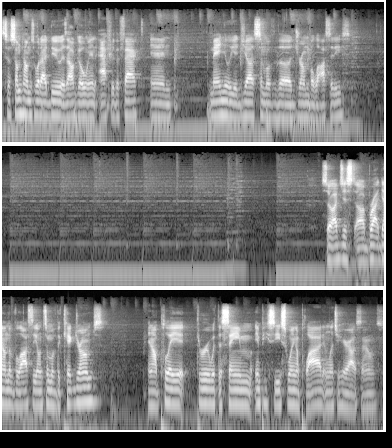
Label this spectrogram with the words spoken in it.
So sometimes what I do is I'll go in after the fact and manually adjust some of the drum velocities So I've just uh, brought down the velocity on some of the kick drums and I'll play it through with the same MPC swing applied and let you hear how it sounds.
